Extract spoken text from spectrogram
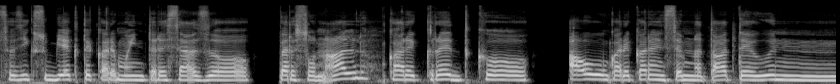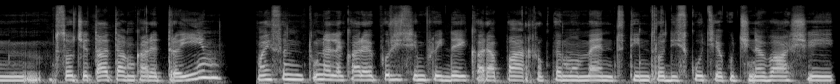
să zic, subiecte care mă interesează personal, care cred că au o care însemnătate în societatea în care trăim. Mai sunt unele care pur și simplu idei care apar pe moment dintr-o discuție cu cineva și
